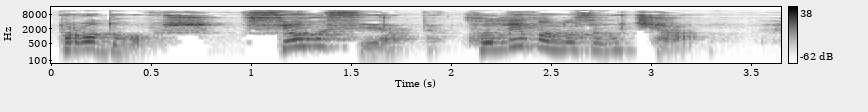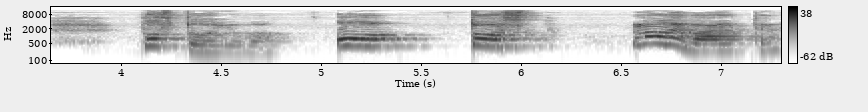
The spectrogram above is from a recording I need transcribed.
впродовж всього свята, коли воно звучало, повторював О, тост, наливайте.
